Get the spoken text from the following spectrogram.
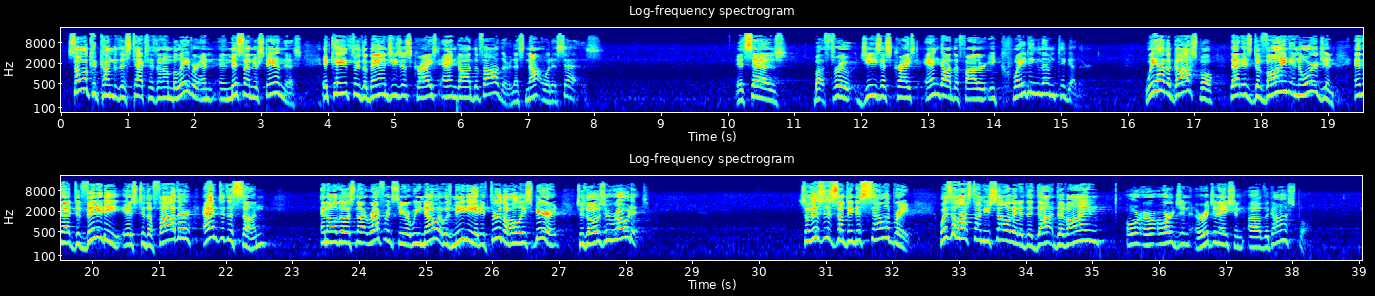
someone could come to this text as an unbeliever and, and misunderstand this. It came through the man Jesus Christ and God the Father. That's not what it says. It says, but through Jesus Christ and God the Father, equating them together. We have a gospel that is divine in origin, and that divinity is to the Father and to the Son. And although it's not referenced here, we know it was mediated through the Holy Spirit to those who wrote it. So this is something to celebrate. When's the last time you celebrated the divine or, or origin, origination of the gospel?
